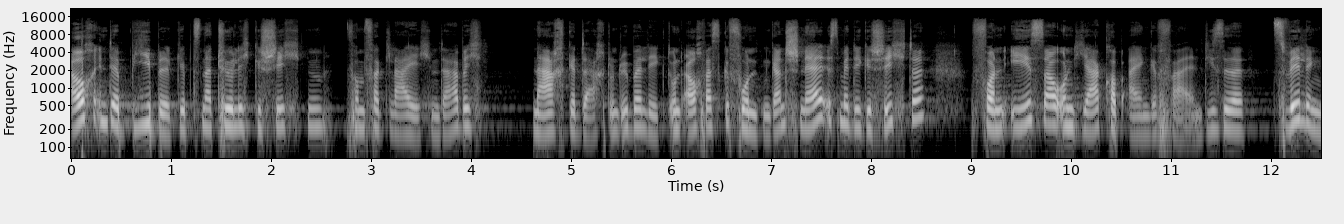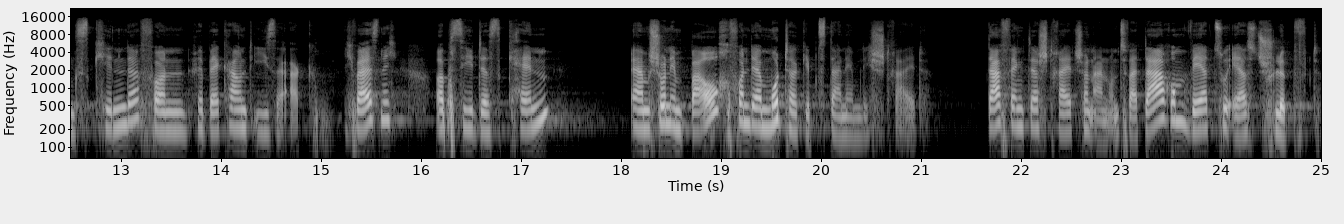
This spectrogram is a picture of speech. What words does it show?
Auch in der Bibel gibt es natürlich Geschichten vom Vergleichen. Da habe ich nachgedacht und überlegt und auch was gefunden. Ganz schnell ist mir die Geschichte von Esau und Jakob eingefallen. Diese Zwillingskinder von Rebekka und Isaak. Ich weiß nicht, ob Sie das kennen. Ähm, schon im Bauch von der Mutter gibt es da nämlich Streit. Da fängt der Streit schon an. Und zwar darum, wer zuerst schlüpft.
